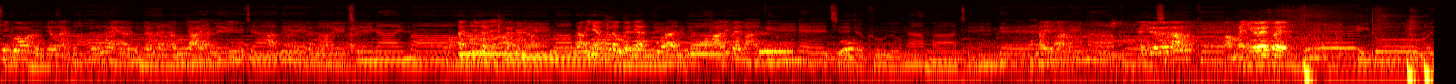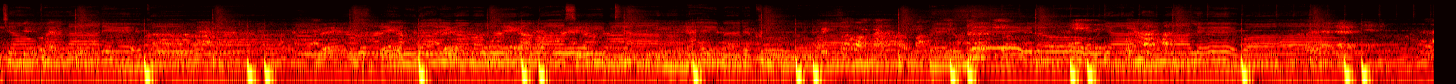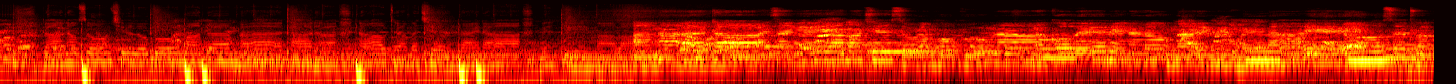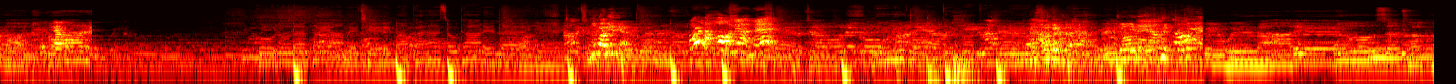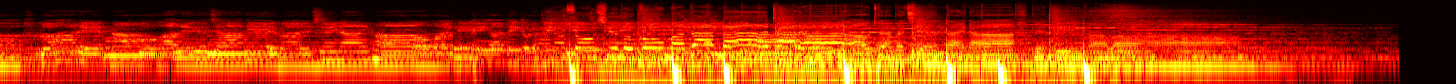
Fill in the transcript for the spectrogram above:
ဒီကောင်ကပြောလိုက်ပြောလိုက်တယ်ပြောလိုက်တော့ကြားရတယ် မှာအဲ့ဒီလည်းပြောတယ်အဲ့အရင်မလုပ်ပဲညဟိုကဒီပမာလေးပဲလာကင်းတဲ့ချစ်တစ်ခုလိုငါမှထင်ခဲ့အဲ့ဒီပါအရွယ်ပဲလားအမရွယ်ပဲဆိုရင် ချစ်လို့ကိုမတတ်မှတ်ထားတာနောက်ထပ်မချစ်နိုင်တာမသိမှာပါငါအတာပိုင်ဆိုင်ရရမချစ်ဆိုရမဟုတ်ဘူးလားမခေါ်လေနဲ့နှလုံးငါရဲ့ဝင်ဝင်လာတယ်တော့ဆက်ထွက်ခွာပါတယ်ကိုယ်တို့လည်းခွဲရမယ့်ချိန်မှာဖန်ဆုပ်ထားတဲ့လက်ရည်ဒီပါလေးနေဟုတ်လားအော်လေ 教你。တွင်ဝင်လာတဲ့လို့ဆက်ထွက်ခွာသွားတဲ့နောက်ဟာလေးချာခဲ့ပါတဲ့ချိန်တိုင်းမှာမိုင်းလေးကတိတ်တော်လည်းမင်းဆုံးချစ်လို့ကို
